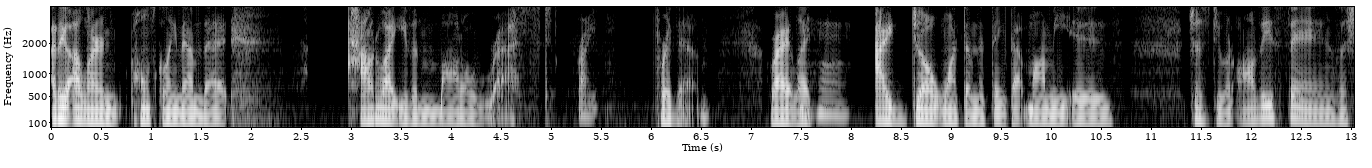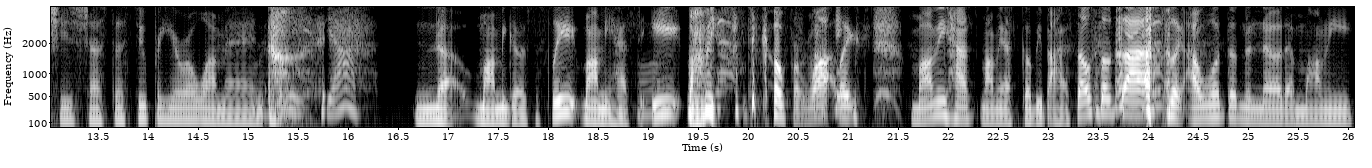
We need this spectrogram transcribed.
I think I learned homeschooling them that how do I even model rest Right. for them, right? Like, mm-hmm. I don't want them to think that mommy is just doing all these things and she's just a superhero woman. Right. yeah. No, mommy goes to sleep. Mommy has to eat. Mommy has to go for walk. Like, mommy has mommy has to go be by herself sometimes. like, I want them to know that mommy,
